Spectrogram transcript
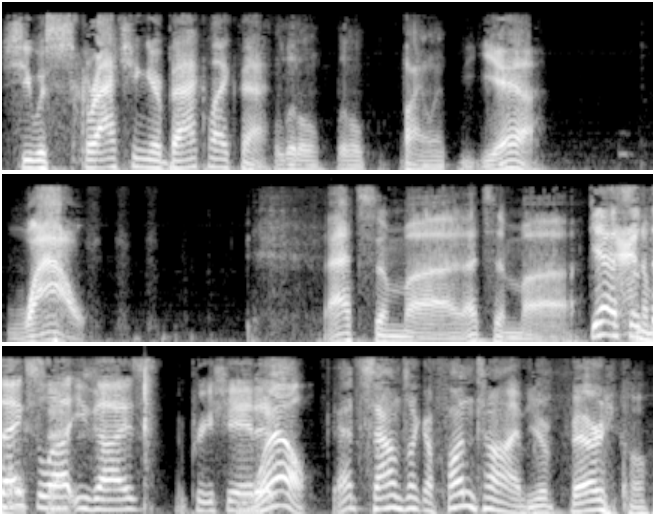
She was scratching your back like that. A little little violent. Yeah. Wow. That's some. Uh, that's some. Uh, Yeah. So animal thanks a lot, you guys. Appreciate it. Well, That sounds like a fun time. you're very. Oh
